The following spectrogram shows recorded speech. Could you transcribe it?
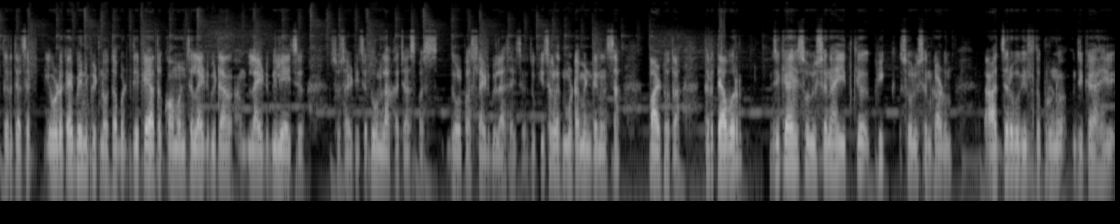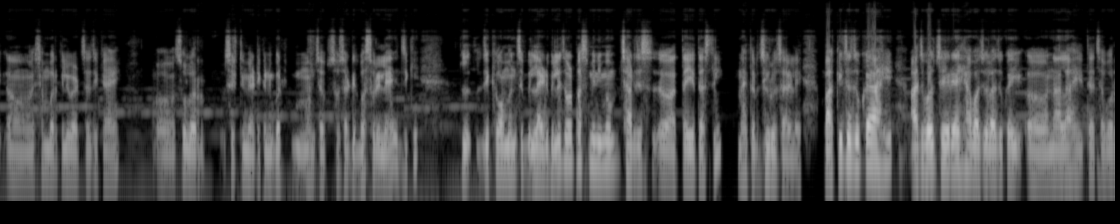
तर त्याचं एवढं काही बेनिफिट नव्हता बट जे काही आता कॉमनचं लाइट बिल लाइट बिल यायचं सोसायटीचं दोन लाखाच्या आसपास जवळपास लाइट बिल असायचं जो की सगळ्यात मोठा मेंटेनन्सचा पार्ट होता. तर त्यावर जे काय सोल्युशन आहे इतकं क्विक सोल्युशन काढून आज जर बघितलं तर पूर्ण जे काय आहे शंभर किलोवॅटचं जे काय आहे सोलर सिस्टीम या ठिकाणी बर आमच्या सोसायटीत बसवलेली आहे जी की जे कॉमनचे लाइट बिल आहे जवळपास मिनिमम चार्जेस आता येत असतील नाहीतर झिरो चालेल आहे. बाकीचा जो काय आहे आजूबाजूचा एरिया ह्या बाजूला जो काही नाला आहे त्याच्यावर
